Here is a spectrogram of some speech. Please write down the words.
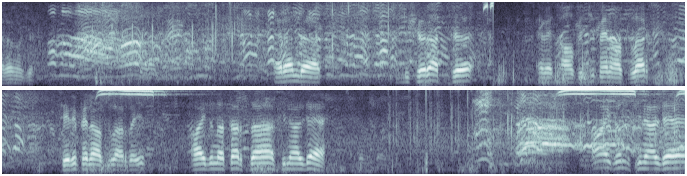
Erhan Hoca. Erhan da dışarı attı. Evet 6. penaltılar. Seri penaltılardayız. Aydın atarsa finalde. Aydın finalde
